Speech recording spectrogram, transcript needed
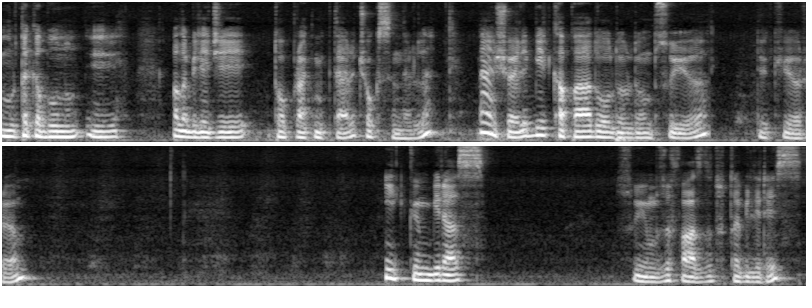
yumurta kabuğunun e, alabileceği toprak miktarı çok sınırlı. Ben şöyle bir kapağa doldurduğum suyu döküyorum. İlk gün biraz suyumuzu fazla tutabiliriz.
